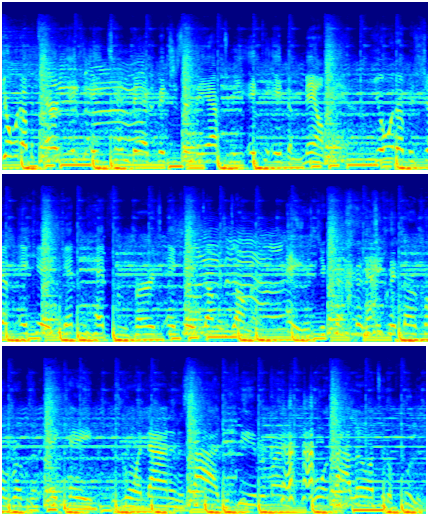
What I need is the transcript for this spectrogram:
Yo, what up? It's Eric, aka 10 Bag Bitches, and they after me, aka the Mailman. Yo, what up? It's Jeff, aka Getting Head from Birds, aka Dumb and Dumber. Hey, it's your cousin, Secret Third Corps representing aka is going down in the side. You feel me, man? Going Tyler to the fullest.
